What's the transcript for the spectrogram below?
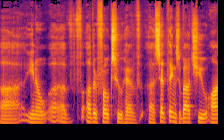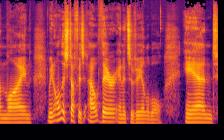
Uh, you know, of other folks who have uh, said things about you online. I mean, all this stuff is out there and it's available. And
